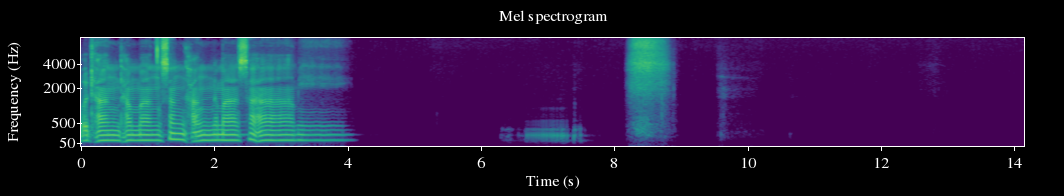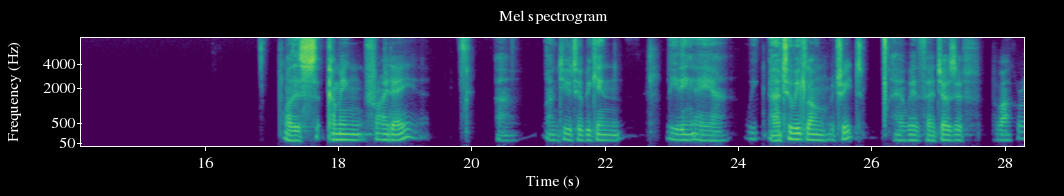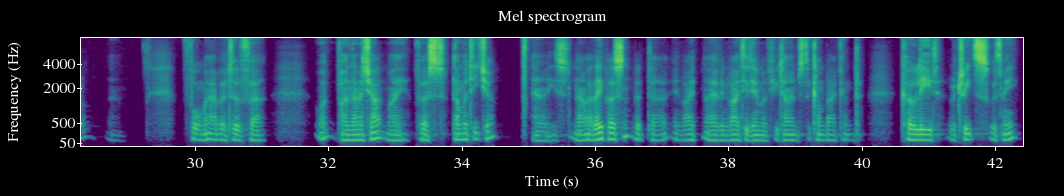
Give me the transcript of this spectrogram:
Buddhang Dhammang Sanghang Namasami. Well, this coming Friday, uh, I'm due to begin leading a uh, week, uh, two week long retreat uh, with uh, Joseph Pabhakaro former abbot of uh, what Parananachat, my first Dhamma teacher. Uh, he's now a layperson, but uh, invite, I have invited him a few times to come back and co-lead retreats with me.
